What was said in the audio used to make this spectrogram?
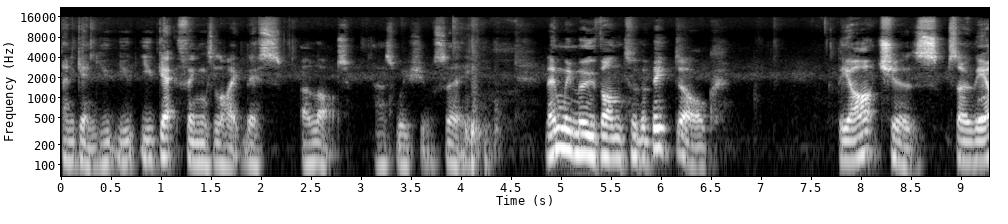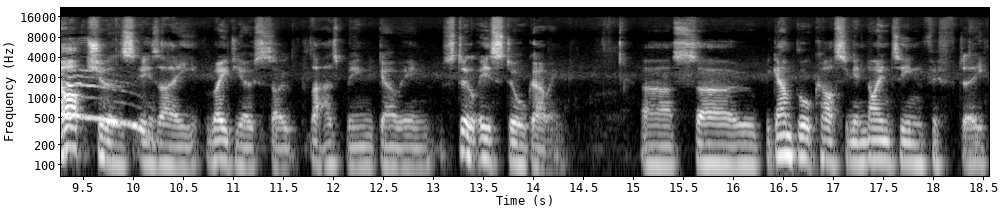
and again, you, you, you get things like this a lot, as we shall see. Then we move on to the big dog, the Archers. So the Archers is a radio soap that has been going, still is still going. Uh, so began broadcasting in 1950.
